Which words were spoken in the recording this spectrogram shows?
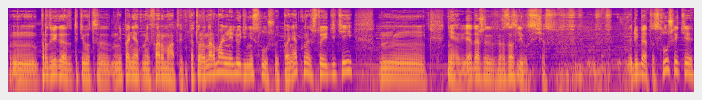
продвигают вот эти вот э, непонятные форматы, которые нормальные люди не слушают. Понятно, что и детей... Не, я даже разозлился сейчас. Ребята, слушайте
